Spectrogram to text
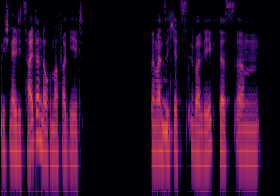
wie schnell die Zeit dann auch immer vergeht. Wenn man sich jetzt überlegt, dass ähm,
